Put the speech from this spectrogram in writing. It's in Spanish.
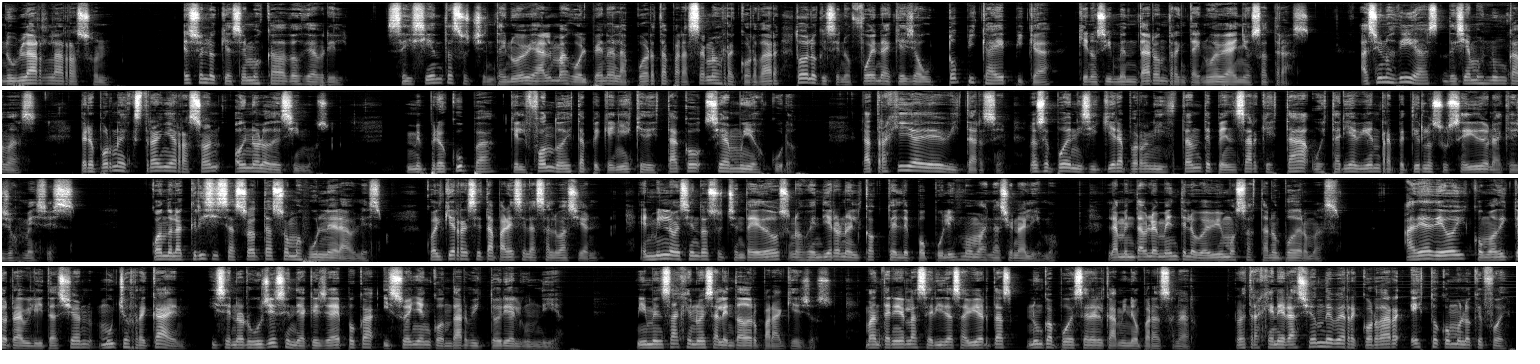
Nublar la razón. Eso es lo que hacemos cada 2 de abril. 689 almas golpean a la puerta para hacernos recordar todo lo que se nos fue en aquella utópica épica que nos inventaron 39 años atrás. Hace unos días decíamos nunca más, pero por una extraña razón hoy no lo decimos. Me preocupa que el fondo de esta pequeñez que destaco sea muy oscuro. La tragedia debe evitarse. No se puede ni siquiera por un instante pensar que está o estaría bien repetir lo sucedido en aquellos meses. Cuando la crisis azota somos vulnerables. Cualquier receta parece la salvación. En 1982 nos vendieron el cóctel de populismo más nacionalismo. Lamentablemente lo bebimos hasta no poder más. A día de hoy, como adicto en rehabilitación, muchos recaen y se enorgullecen de aquella época y sueñan con dar victoria algún día. Mi mensaje no es alentador para aquellos. Mantener las heridas abiertas nunca puede ser el camino para sanar. Nuestra generación debe recordar esto como lo que fue,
